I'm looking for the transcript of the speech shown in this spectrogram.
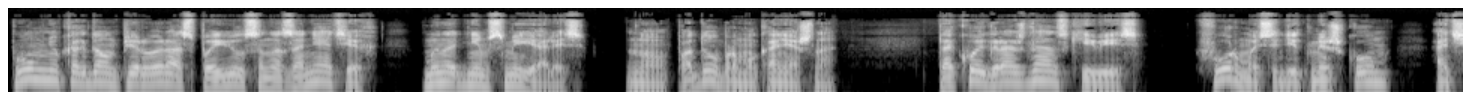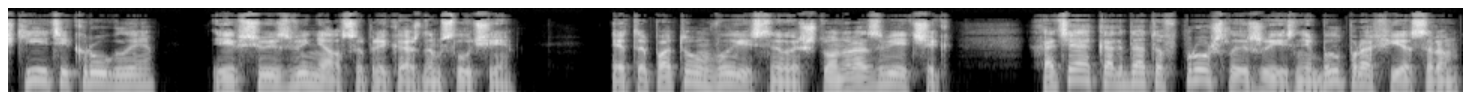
Помню, когда он первый раз появился на занятиях, мы над ним смеялись. Ну, по-доброму, конечно. Такой гражданский весь. Форма сидит мешком, очки эти круглые, и все извинялся при каждом случае. Это потом выяснилось, что он разведчик, хотя когда-то в прошлой жизни был профессором,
